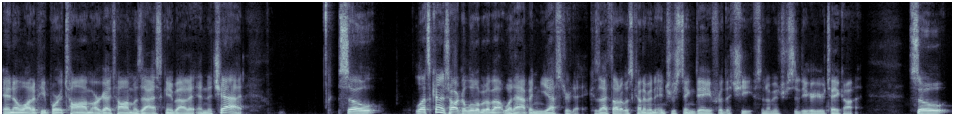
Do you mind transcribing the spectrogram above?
and a lot of people at Tom, our guy Tom, was asking about it in the chat. So let's kind of talk a little bit about what happened yesterday because I thought it was kind of an interesting day for the Chiefs, and I'm interested to hear your take on it. So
